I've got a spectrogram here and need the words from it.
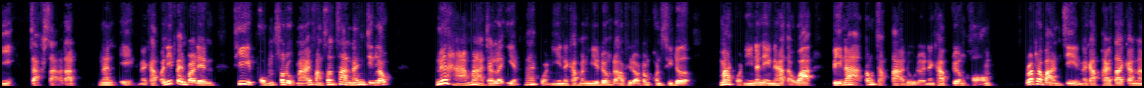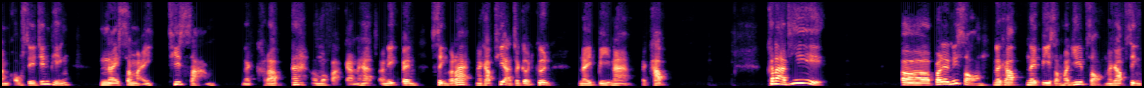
นี้จากสหรัฐนั่นเองนะครับ อันนี้เป็นประเด็นที่ผมสรุปมาให้ฟังสั้นๆนะจริงๆแล้ว เนื้อหามันอาจจะละเอียดมากกว่านี้นะครับ มันมีเรื่องราวที่เราต้องคอนซีเดอร์ มากกว่านี้นั่นเองนะฮะแต่ว่าปีหน้าต้องจับตาดูเลยนะครับ เรื่องของรัฐบาลจีนนะครับ ภายใต้การนำของสีจิ้นผิงในสมัยที่3นะครับอะเอามาฝากกันนะฮะอันนี้เป็นสิ่งแรกนะครับที่อาจจะเกิดขึ้นในปีหน้านะครับ ขณะที่ประเด็นที่2นะครับในปี 2022 นะครับ สิ่ง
